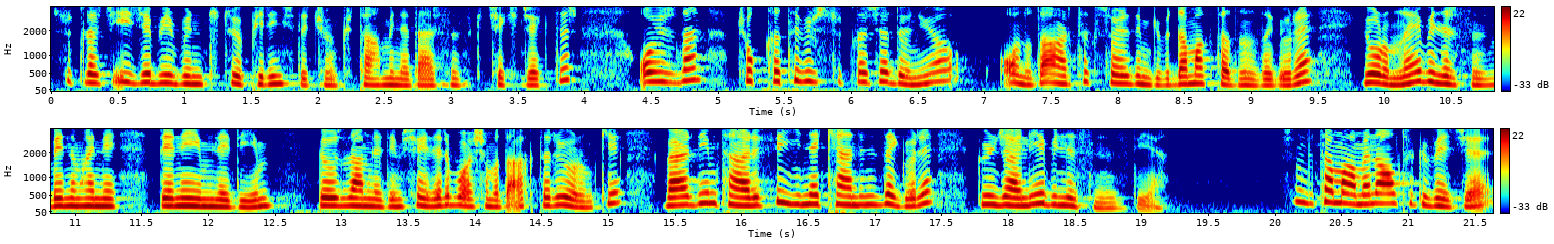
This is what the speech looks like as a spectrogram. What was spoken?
sütlaç iyice birbirini tutuyor. Pirinç de çünkü tahmin edersiniz ki çekecektir. O yüzden çok katı bir sütlaça dönüyor. Onu da artık söylediğim gibi damak tadınıza göre yorumlayabilirsiniz. Benim hani deneyimlediğim, gözlemlediğim şeyleri bu aşamada aktarıyorum ki verdiğim tarifi yine kendinize göre güncelleyebilirsiniz diye. Şimdi tamamen altı güvece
